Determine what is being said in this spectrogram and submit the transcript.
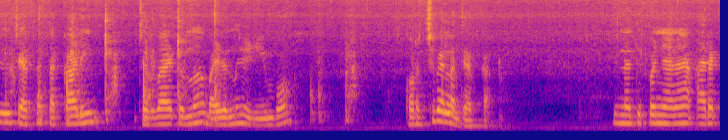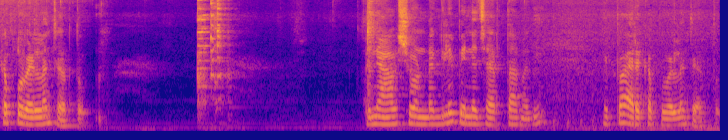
ഇത് ചേർത്ത തക്കാളി ചെറുതായിട്ടൊന്ന് വഴന്ന് കഴിയുമ്പോൾ കുറച്ച് വെള്ളം ചേർക്കാം. ഇന്നത്തിപ്പോൾ ഞാൻ അരക്കപ്പ് വെള്ളം ചേർത്തു. പിന്നെ ആവശ്യമുണ്ടെങ്കിൽ പിന്നെ ചേർത്താൽ മതി. ഇപ്പോൾ അരക്കപ്പ് വെള്ളം ചേർത്തു.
